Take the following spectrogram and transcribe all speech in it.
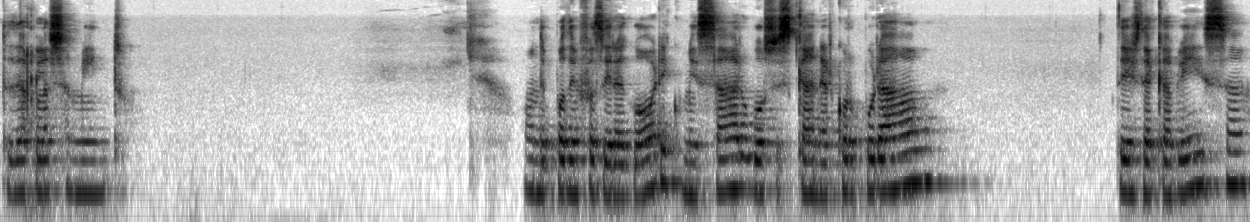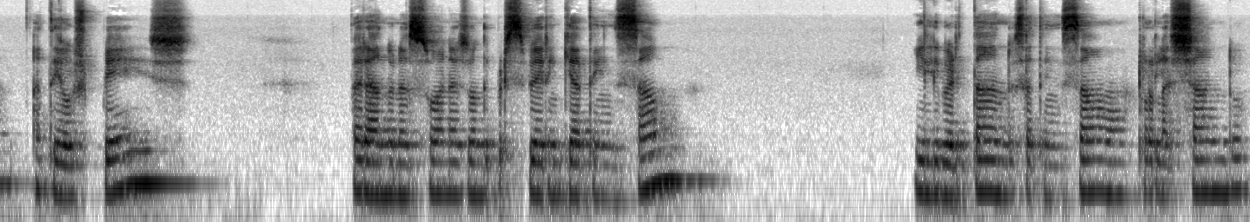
de relaxamento, onde podem fazer agora e começar o vosso scanner corporal desde a cabeça até os pés, parando nas zonas onde perceberem que há tensão e libertando essa tensão, relaxando,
